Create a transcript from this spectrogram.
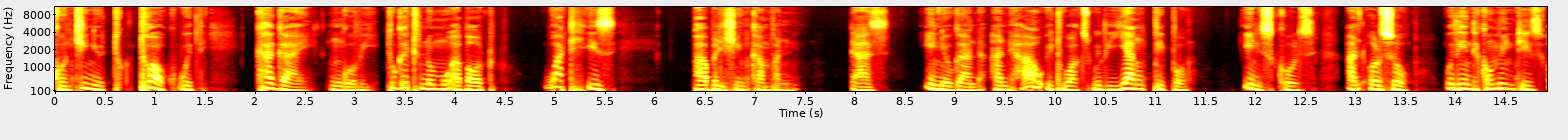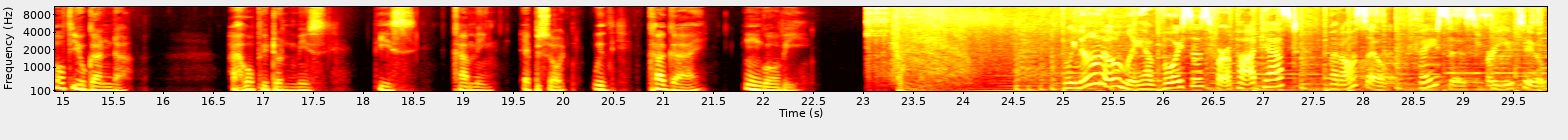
continue to talk with Kagayi Ngobi to get to know more about what his publishing company does in Uganda and how it works with young people in schools and also within the communities of Uganda. I hope you don't miss this coming episode with Kagayi Ngobi. We not only have voices for a podcast, but also faces for YouTube.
